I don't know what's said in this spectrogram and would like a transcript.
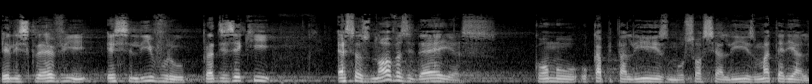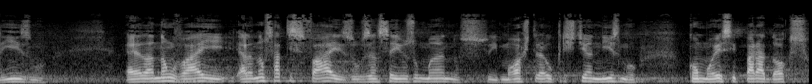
ele escreve esse livro para dizer que essas novas ideias, como o capitalismo, o socialismo, o materialismo, ela não vai, ela não satisfaz os anseios humanos e mostra o cristianismo como esse paradoxo.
